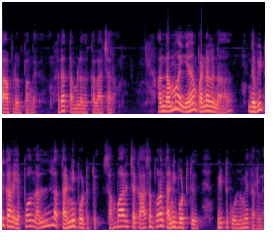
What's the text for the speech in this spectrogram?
சாப்பிட வைப்பாங்க. அதான் தமிழக கலாச்சாரம். அந்த அம்மா ஏன் பண்ணலைன்னா இந்த வீட்டுக்காரன் எப்போதும் நல்லா தண்ணி போட்டுட்டு சம்பாரித்த காசை பூரா தண்ணி போட்டுட்டு வீட்டுக்கு ஒன்றுமே தரல.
